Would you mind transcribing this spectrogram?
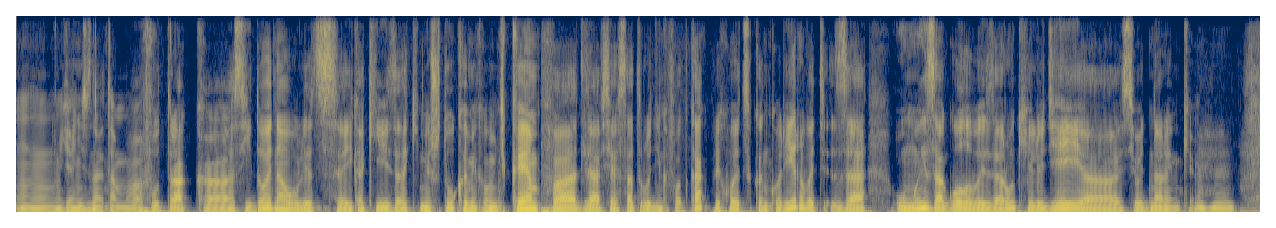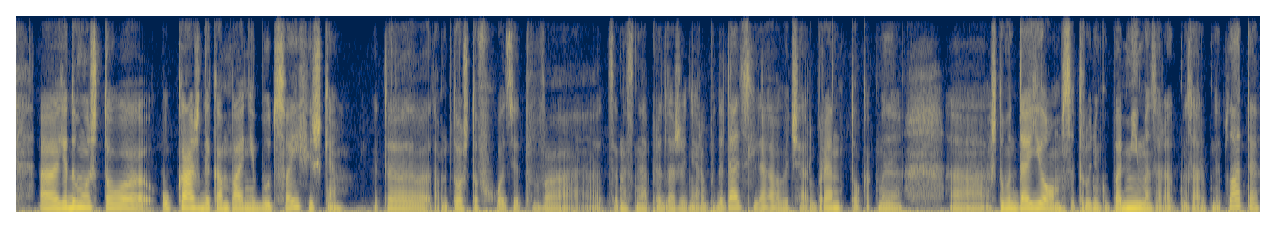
я не знаю, там фудтрак с едой на улице и какие-то такими штуками, какой-нибудь кемп для всех сотрудников. Вот как приходится конкурировать за умы, за головы и за руки людей сегодня на рынке? Угу. Я думаю, что у каждой компании будут свои фишки. Это там, то, что входит в ценностное предложение работодателя, в HR-бренд, то, как мы, а, что мы даем сотруднику помимо заработной платы.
